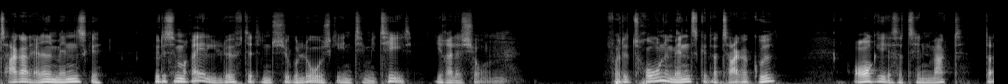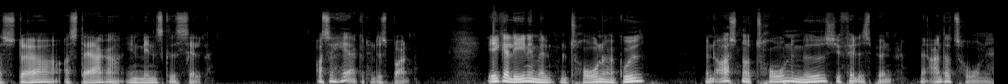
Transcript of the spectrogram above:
takker et andet menneske, vil det som regel løfte den psykologiske intimitet i relationen. For det troende menneske, der takker Gud, overgiver sig til en magt, der er større og stærkere end mennesket selv. Og så her knyttes bånd. Ikke alene mellem den troende og Gud, men også når troende mødes i fællesbøn med andre troende.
